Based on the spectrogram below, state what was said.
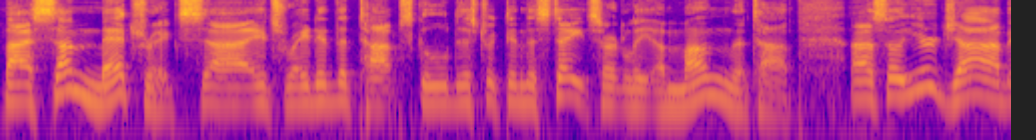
By some metrics, uh, it's rated the top school district in the state, certainly among the top. Uh, so your job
